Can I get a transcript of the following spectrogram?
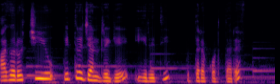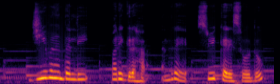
ಆಗ ರುಚಿಯು ಪಿತೃಜನರಿಗೆ ಈ ರೀತಿ ಉತ್ತರ ಕೊಡ್ತಾರೆ. ಜೀವನದಲ್ಲಿ ಪರಿಗ್ರಹ ಅಂದರೆ ಸ್ವೀಕರಿಸುವುದು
